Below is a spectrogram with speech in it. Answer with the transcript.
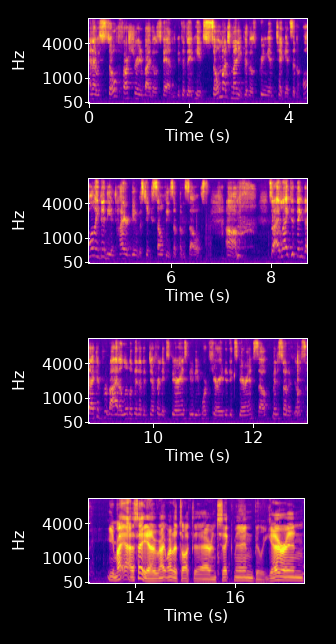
And I was so frustrated by those fans because they paid so much money for those premium tickets, and all they did the entire game was take selfies of themselves. Um, so I'd like to think that I could provide a little bit of a different experience, maybe a more curated experience. So Minnesota, if you're listening. You might I say I might want to talk to Aaron Sickman, Billy Guerin,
